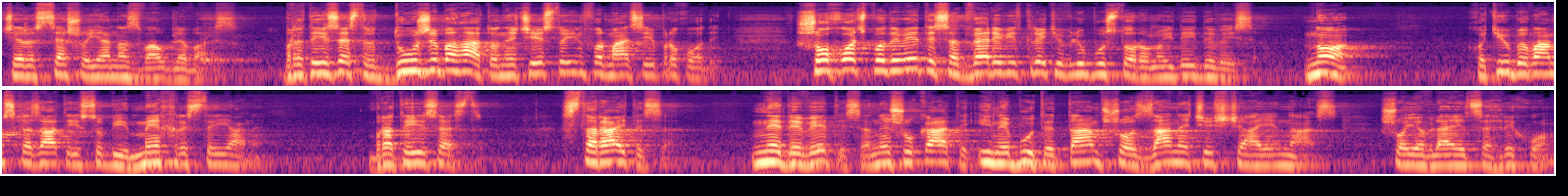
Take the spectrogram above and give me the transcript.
через те, що я назвав для вас. Брати і сестри, дуже багато нечистої інформації проходить. Що хочеш подивитися, двері відкриті в будь-яку сторону, йди й дивися. Но хотів би вам сказати і собі, ми християни, брати і сестри, старайтеся не дивитися, не шукати і не бути там, що занечищає нас, що являється гріхом.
